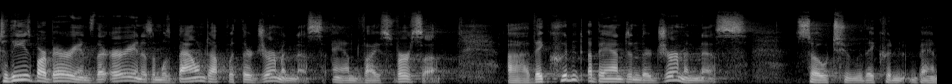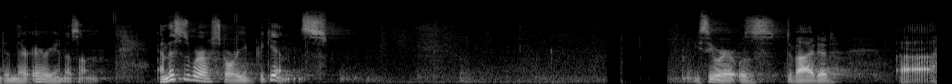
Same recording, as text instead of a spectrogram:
To these barbarians, their Arianism was bound up with their Germanness and vice versa. Uh, they couldn't abandon their Germanness, so too they couldn't abandon their Arianism. And this is where our story begins. You see where it was divided? Uh,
